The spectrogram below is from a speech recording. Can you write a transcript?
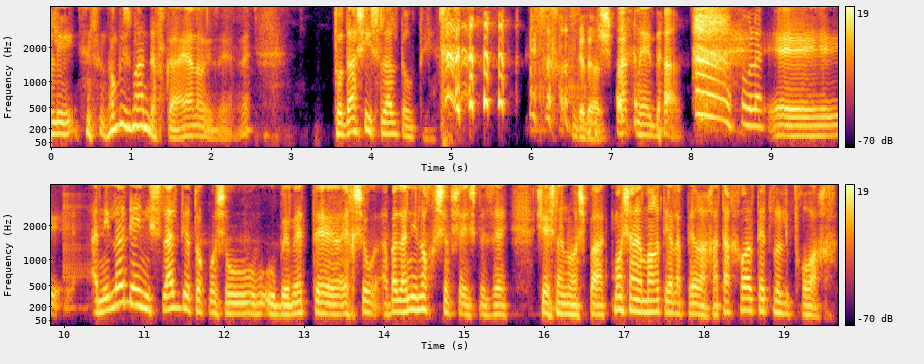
לי לא מזמן דווקא היה לו איזה זה, תודה שהסללת אותי גדול. משפט נהדר אולי. אה, אני לא יודע אם הסללתי אותו כמו שהוא הוא באמת אה, איכשהו אבל אני לא חושב שיש לזה שיש לנו השפעה כמו שאמרתי על הפרח אתה יכול לתת לו לפרוח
